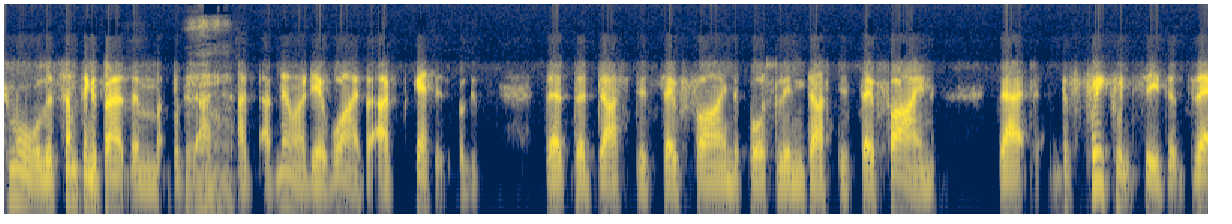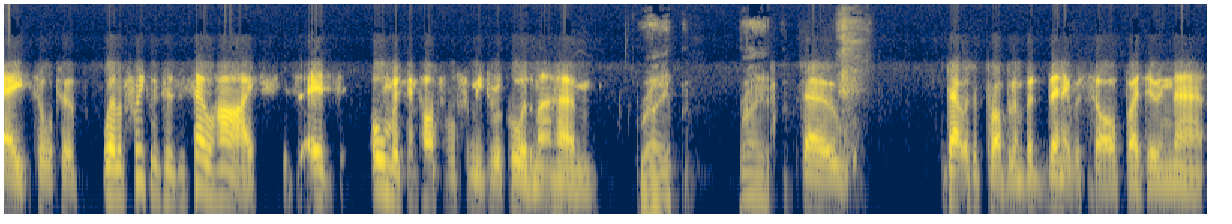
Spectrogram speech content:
small, there's something about them. Because Yeah. I, I, I've no idea why, but I guess it's because that the dust is so fine, the porcelain dust is so fine that the frequency that they sort of well, the frequencies are so high, it's it's almost impossible for me to record them at home. Right. Right. So that was a problem, but then it was solved by doing that.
